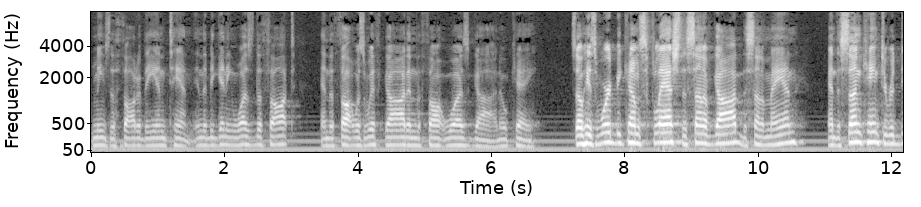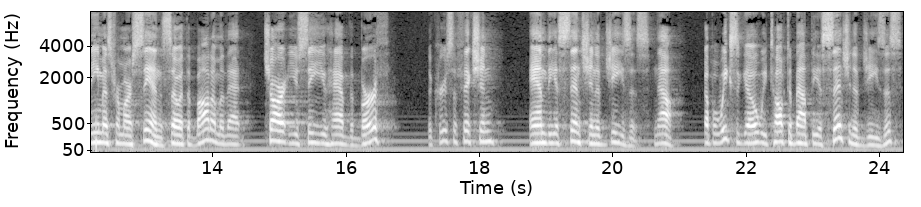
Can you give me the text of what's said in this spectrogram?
Means the thought or the intent. In the beginning was the thought, and the thought was with God, and the thought was God. Okay. So his word becomes flesh, the Son of God, the Son of Man, and the Son came to redeem us from our sins. So at the bottom of that chart, you see you have the birth, the crucifixion, and the ascension of Jesus. Now, a couple weeks ago, we talked about the ascension of Jesus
